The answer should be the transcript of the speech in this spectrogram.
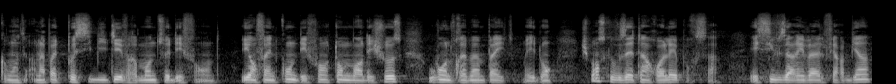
on n'a pas de possibilité vraiment de se défendre. Et en fin de compte, des fois, on tombe dans des choses où on ne devrait même pas être. Mais donc, je pense que vous êtes un relais pour ça. Et si vous arrivez à le faire bien,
